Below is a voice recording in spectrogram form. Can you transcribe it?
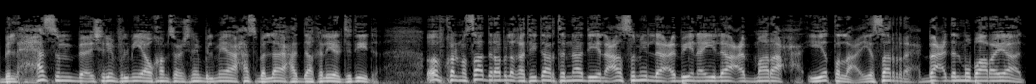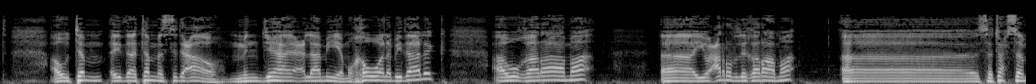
بالحسم ب 20% أو 25% حسب اللائحة الداخلية الجديدة. وفق المصادر أبلغت إدارة النادي العاصمي اللاعبين أي لاعب ما راح يطلع يصرح بعد المباريات أو تم إذا تم استدعائه من جهة إعلامية مخولة بذلك أو غرامة آه، يعرض لغرامة آه، ستحسم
